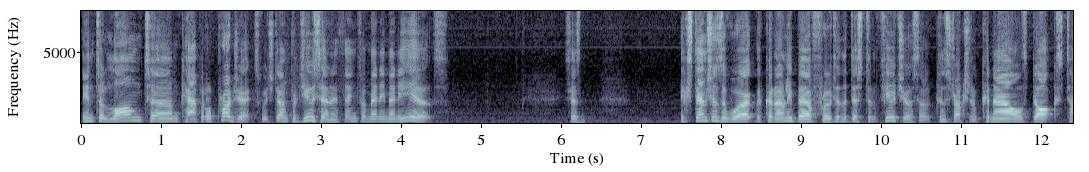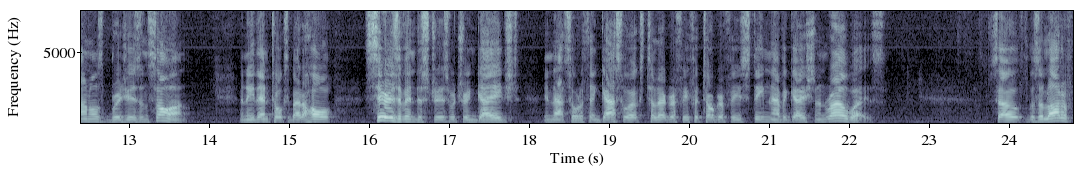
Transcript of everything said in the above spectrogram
into long-term capital projects which don't produce anything for many, many years. It says, extensions of work that can only bear fruit in the distant future, so construction of canals, docks, tunnels, bridges, and so on. And he then talks about a whole series of industries which are engaged in that sort of thing, gasworks, telegraphy, photography, steam navigation, and railways. So there's a lot of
